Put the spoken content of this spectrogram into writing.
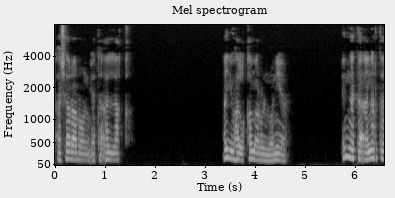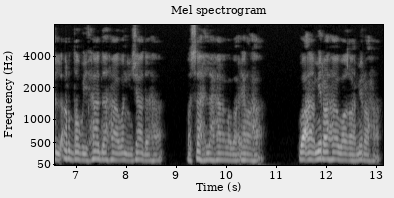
أشرر يتألق؟ أيها القمر المنير إنك أنرت الأرض وهادها ونجادها. وسهلها ووعرها وعامرها وغامرها.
